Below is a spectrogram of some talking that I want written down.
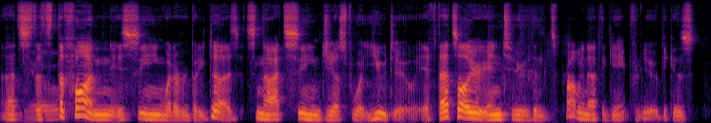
That's that's the fun is seeing what everybody does. It's not seeing just what you do. If that's all you're into, then it's probably not the game for you because If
